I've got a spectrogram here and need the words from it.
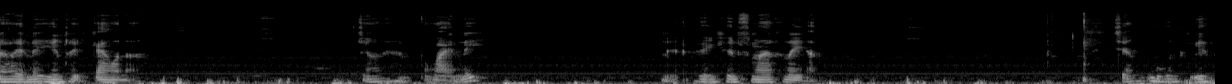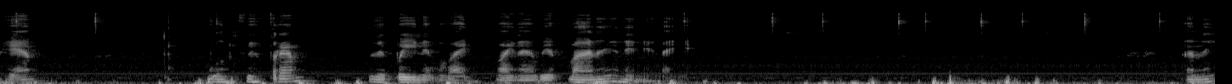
ដល់យ៉ាងនេះយើងត្រូវកោនអញ្ចឹងប្រវែងនេះ នេះឃើញឃើញស្មើគ្នាអត់ចឹង4គ្រា5 4គ្រា5លើ2នេះប្រវែងប្រវែងណាវាបាននេះនេះនេះឡើងនេះអានេះ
